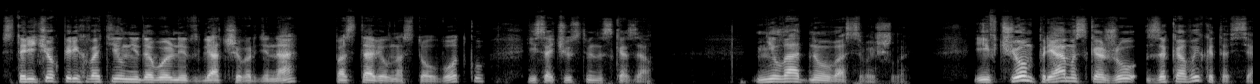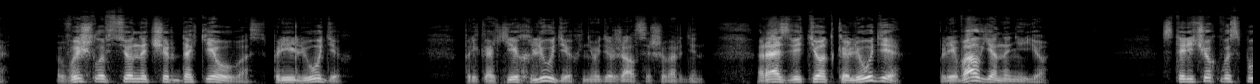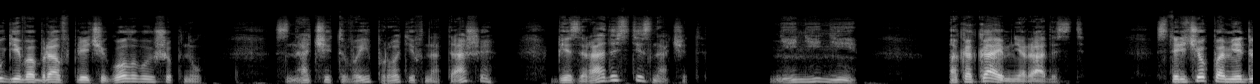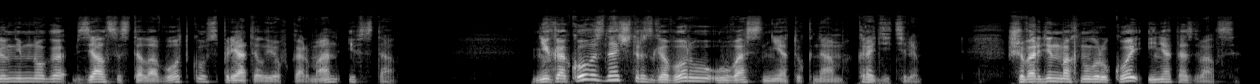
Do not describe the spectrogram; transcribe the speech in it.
Старичок перехватил недовольный взгляд Шевардина, поставил на стол водку и сочувственно сказал. — Неладно у вас вышло. И в чем, прямо скажу, заковыка-то вся. Вышло все на чердаке у вас, при людях. — При каких людях? — не удержался Шевардин. — Разве тетка люди? Плевал я на нее. Старичок в испуге вобрал в плечи голову и шепнул. — Значит, вы против Наташи? Без радости, значит? Не-не-не. А какая мне радость? Старичок помедлил немного, взял со стола водку, спрятал ее в карман и встал. Никакого, значит, разговора у вас нету к нам, к родителям. Шевардин махнул рукой и не отозвался.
